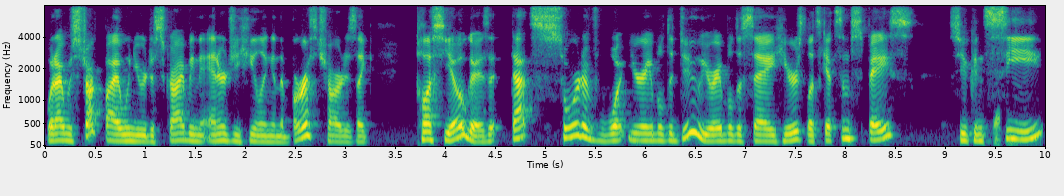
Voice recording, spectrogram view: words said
what I was struck by when you were describing the energy healing in the birth chart is like plus yoga is that that's sort of what you're able to do. You're able to say, here's let's get some space so you can yeah. see,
